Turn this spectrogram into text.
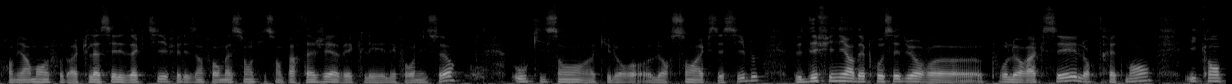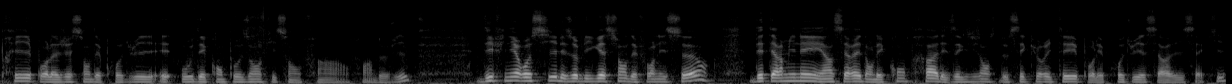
premièrement, il faudra classer les actifs et les informations qui sont partagées avec les, fournisseurs ou qui, euh, leur, sont accessibles, définir des procédures euh, pour leur accès, leur traitement, y compris pour la gestion des produits ou des composants qui sont en fin de vie. Définir aussi les obligations des fournisseurs, déterminer et insérer dans les contrats les exigences de sécurité pour les produits et services acquis,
